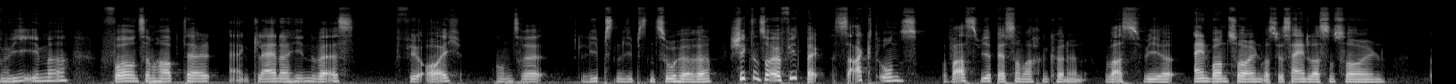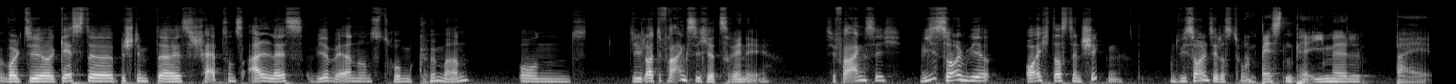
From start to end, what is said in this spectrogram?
Wie immer, vor unserem Hauptteil ein kleiner Hinweis für euch, unsere liebsten, liebsten Zuhörer. Schickt uns euer Feedback. Sagt uns, was wir besser machen können, was wir einbauen sollen, was wir sein lassen sollen. Wollt ihr Gäste bestimmtes, schreibt uns alles. Wir werden uns drum kümmern. Und die Leute fragen sich jetzt, René. Sie fragen sich, wie sollen wir euch das denn schicken? Und wie sollen sie das tun? Am besten per E-Mail bei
